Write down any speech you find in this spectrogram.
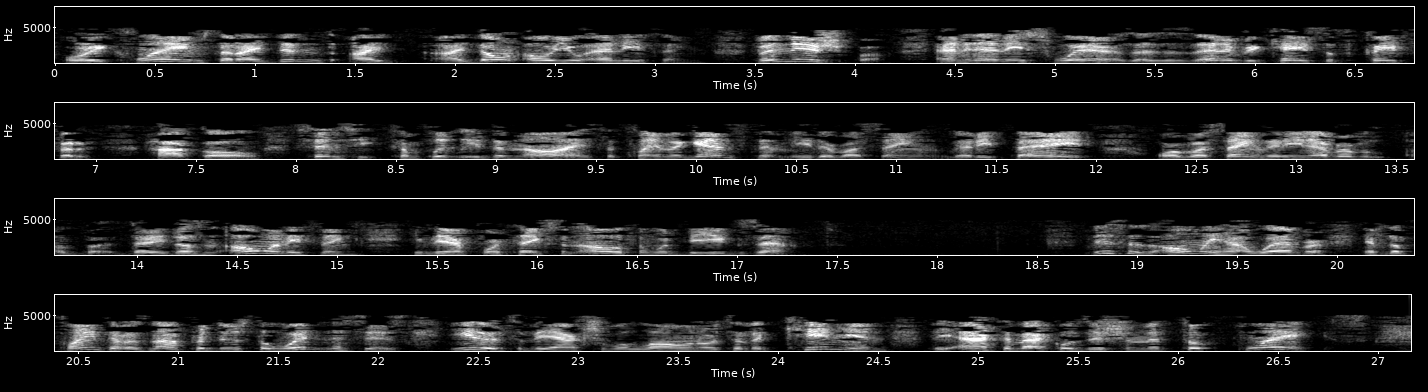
Or he claims that I didn't, I, I don't owe you anything. Venishba. And then he swears, as is every case of Kefer Hakol, since he completely denies the claim against him, either by saying that he paid, or by saying that he never, that he doesn't owe anything, he therefore takes an oath and would be exempt. This is only, however, if the plaintiff has not produced the witnesses either to the actual loan or to the kinyan, the act of acquisition that took place.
